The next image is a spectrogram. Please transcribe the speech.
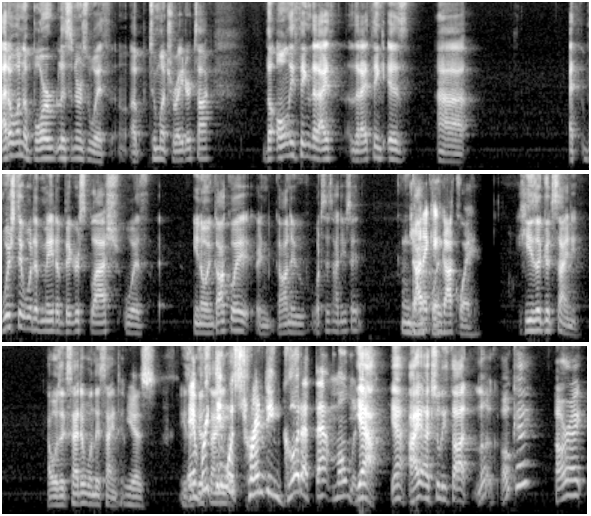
I don't want to bore listeners with uh, too much Raider talk. The only thing that I that I think is, uh, I wish they would have made a bigger splash with, you know, Ngakoue and Ganu. What's this? How do you say it? Yannick Ngakoue. Ngakoue. He's a good signing. I was excited when they signed him. He is. Good Everything was trending good at that moment. Yeah, yeah. I actually thought, look, okay, all right.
